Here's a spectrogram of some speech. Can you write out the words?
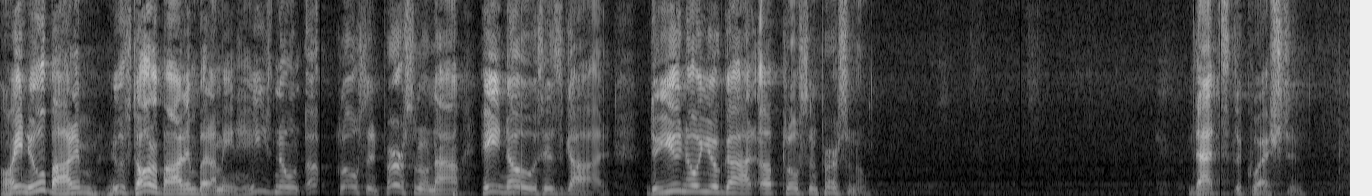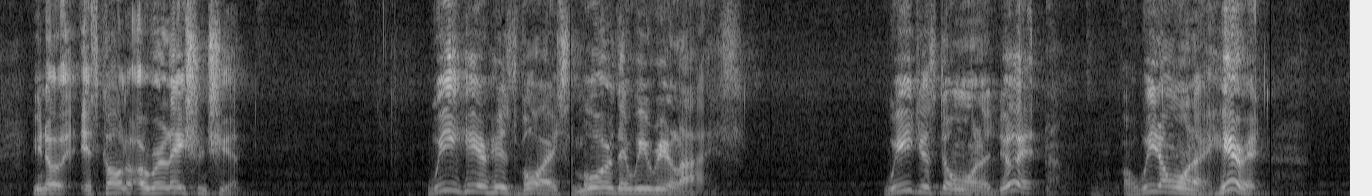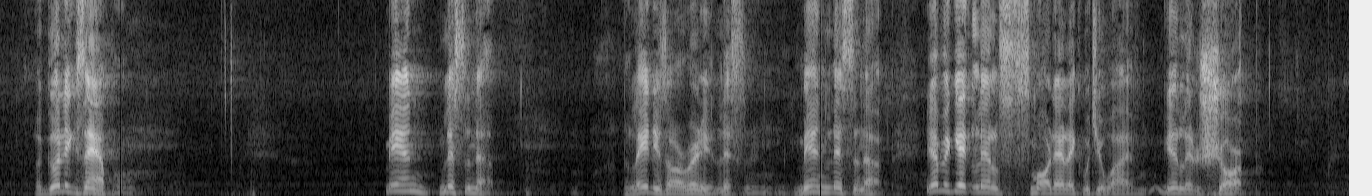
Oh, he knew about him. He was taught about him, but I mean, he's known up close and personal now. He knows his God. Do you know your God up close and personal? That's the question. You know, it's called a relationship. We hear his voice more than we realize. We just don't want to do it, or we don't want to hear it. A good example Men, listen up. The ladies are already listening. Men, listen up. You ever get a little smart aleck with your wife? Get a little sharp,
